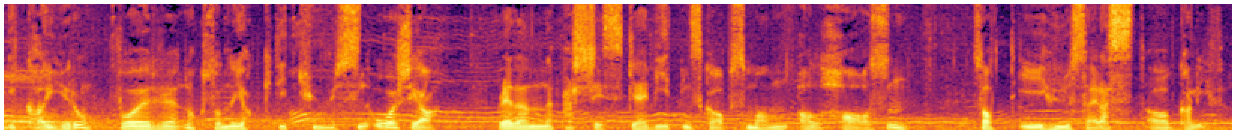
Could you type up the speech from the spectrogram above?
I Kairo for nokså nøyaktig 1000 år sia ble den persiske vitenskapsmannen al-Hasen satt i husarrest av kalifen.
